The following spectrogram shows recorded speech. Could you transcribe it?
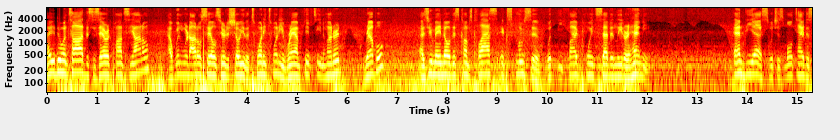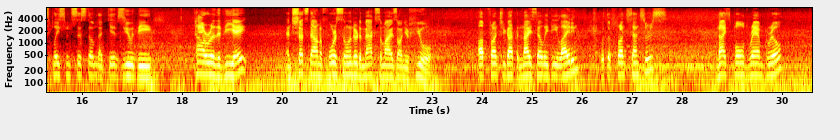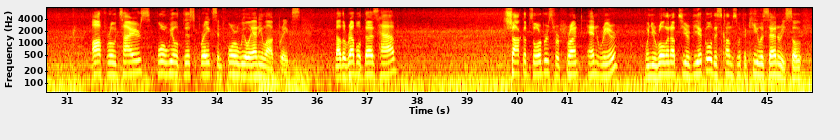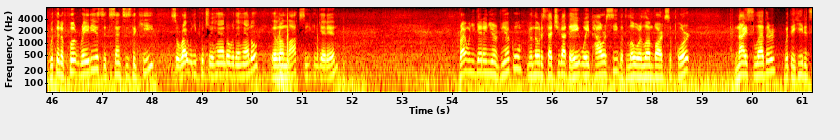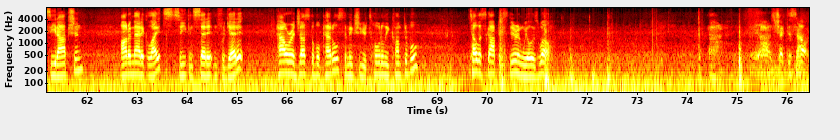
How you doing, Todd? This is Eric Ponciano at Windward Auto Sales here to show you the 2020 Ram 1500 Rebel. As you may know, this comes class exclusive with the 5.7 liter Hemi. MDS, which is multi-displacement system that gives you the power of the V8 and shuts down a four cylinder to maximize on your fuel. Up front, you got the nice LED lighting with the front sensors Nice bold ram grill. Off-road tires, four-wheel disc brakes, and four-wheel anti-lock brakes. Now the Rebel does have shock absorbers for front and rear. When you're rolling up to your vehicle, this comes with the keyless entry. So within a foot radius, it senses the key. So right when you put your hand over the handle, it'll unlock so you can get in. Right when you get in your vehicle, you'll notice that you got the eight-way power seat with lower lumbar support. Nice leather with the heated seat option. Automatic lights so you can set it and forget it. Power adjustable pedals to make sure you're totally comfortable. Telescopic steering wheel as well. Ah, let's check this out.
